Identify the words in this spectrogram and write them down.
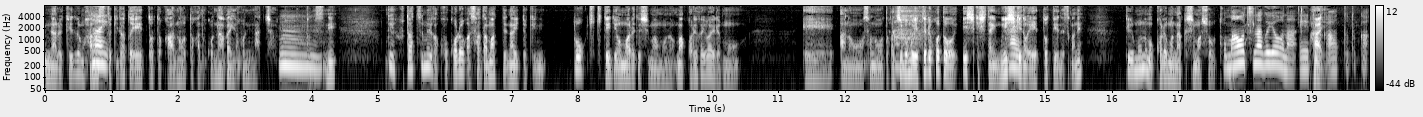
になるけれども話す時だと「えーと」とか「あの」とかのこう長い方になっちゃうとういうことん。ですね。で2つ目が心が定まってない時にと聞き手に思われてしまうものまあこれがいわゆるもう「えーあのその」とか自分も言ってることを意識しない無意識の「えーと」っていうんですかね、っていうものもこれもなくしましょうと間をつなぐようなえっとはいとかあっととか。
